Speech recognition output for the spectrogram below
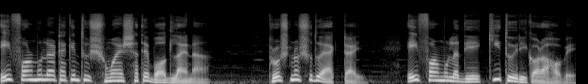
এই ফর্মুলাটা কিন্তু সময়ের সাথে বদলায় না। প্রশ্ন শুধু একটাই, এই ফর্মুলা দিয়ে কি তৈরি করা হবে?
